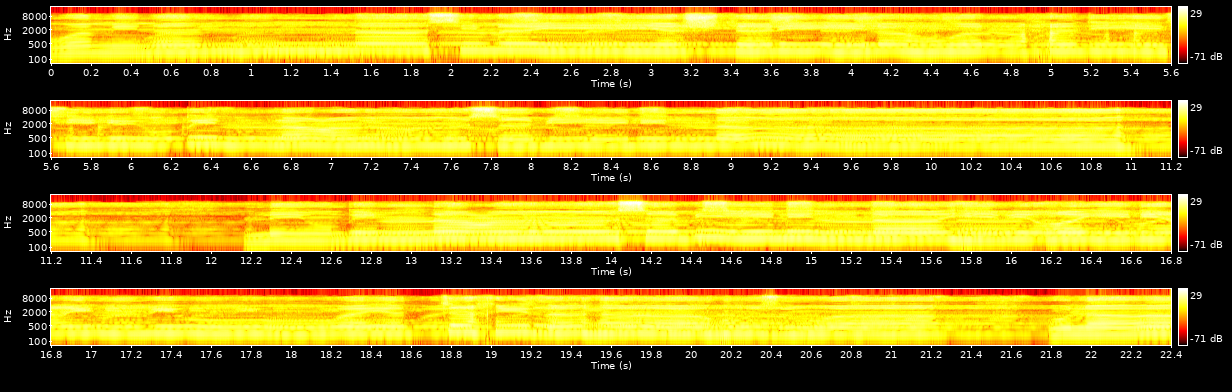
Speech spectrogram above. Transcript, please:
ومن الناس من يشتري لهو الحديث ليضل عن سبيل الله. ليضل عن سبيل الله بغير علم ويتخذها هزوا. أولئك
